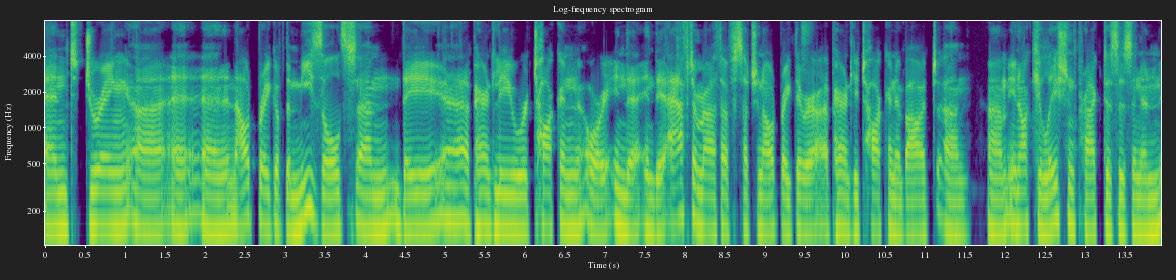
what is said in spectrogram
And during uh, a, an outbreak of the measles, um, they uh, apparently were talking, or in the in the aftermath of such an outbreak, they were apparently talking about. Um, inoculation practices, and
